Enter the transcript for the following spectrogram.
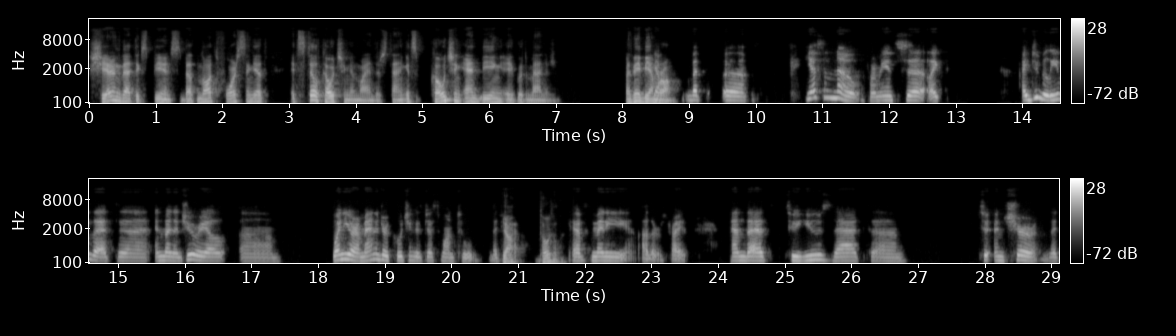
sharing that experience but not forcing it it's still coaching in my understanding. It's coaching and being a good manager. But maybe i'm yeah, wrong. But uh, yes and no. For me it's uh, like I do believe that uh, in managerial, um, when you're a manager, coaching is just one tool that yeah, you have. totally. You have many others, right? And that to use that um, to ensure that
